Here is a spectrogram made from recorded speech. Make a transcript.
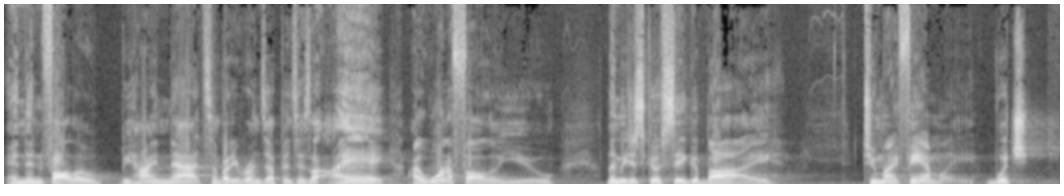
And then follow behind that, somebody runs up and says, Hey, I want to follow you. Let me just go say goodbye to my family, which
